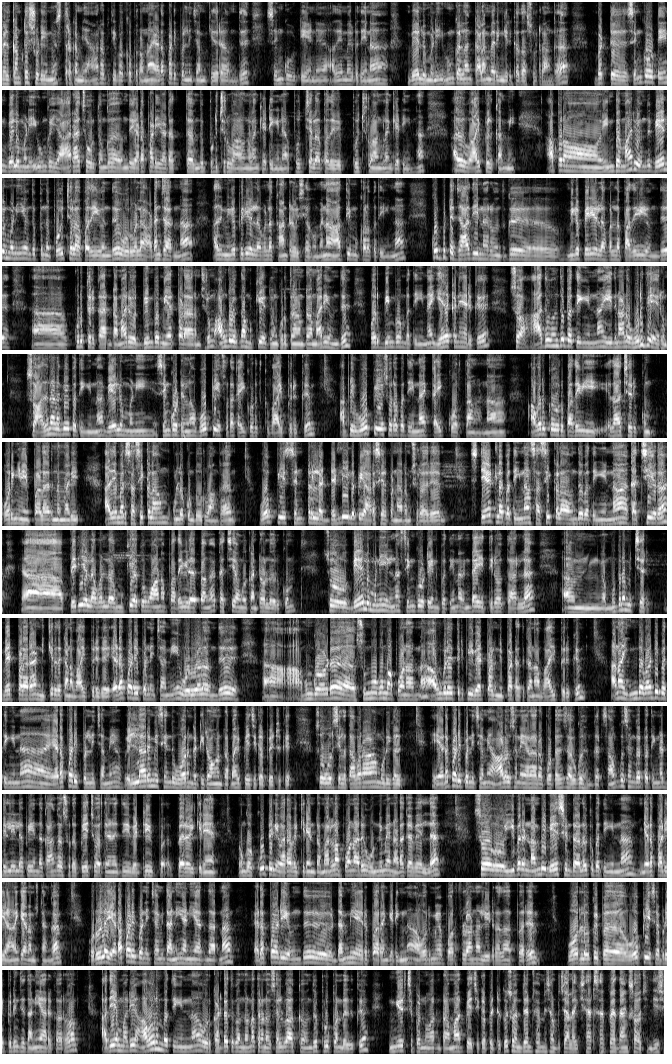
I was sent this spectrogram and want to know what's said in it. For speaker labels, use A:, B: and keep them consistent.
A: Welcome to studio news திறக்கம் யாரை பற்றி பார்க்க போகிறோம்னா எடப்பாடி பழனிசாமிக்கு எதிராக வந்து செங்கோட்டையன் அதே மாதிரி பார்த்தீங்கன்னா வேலுமணி இவங்கெல்லாம் களமிறங்கி இருக்கதா சொல்கிறாங்க பட்டு செங்கோட்டையன் வேலுமணி இவங்க யாராச்சும் ஒருத்தவங்க வந்து எடப்பாடி இடத்த வந்து பிடிச்சிருவாங்களாம் கேட்டிங்கன்னா புதுச்சல பதவி பிடிச்சிருவாங்களாம் கேட்டிங்கன்னா அது வாய்ப்புகள் கம்மி. அப்புறம் இந்த மாதிரி வந்து வேலுமணியே வந்து இப்போ இந்த பொய்ச்சலா பதவி வந்து ஒருவேளை அடைஞ்சாருன்னா அது மிகப்பெரிய லெவலில் கான்ட்ரவர்சி ஆகும். ஏன்னா அதிமுகவில் பார்த்தீங்கன்னா குறிப்பிட்ட ஜாதியினர் வந்து மிகப்பெரிய லெவலில் பதவியை வந்து கொடுத்துருக்காருன்ற மாதிரி ஒரு பிம்பம் ஏற்பட ஆரம்பிச்சிடும் அவங்களுக்கு தான் முக்கியத்துவம் கொடுக்குறான்ற மாதிரி வந்து ஒரு பிம்பம் பார்த்தீங்கன்னா ஏற்கனவே இருக்குது ஸோ அது வந்து பார்த்தீங்கன்னா இதனால உறுதியாயிரும். ஸோ அதனாலவே பார்த்தீங்கன்னா வேலுமணி செங்கோட்டையெல்லாம் ஓபிஎஸோட கை கோர்றதுக்கு வாய்ப்பு இருக்குது அப்படி ஓபிஎஸோட பார்த்தீங்கன்னா கை கோர்த்தாங்கன்னா அவருக்கு ஒரு பதவி ஏதாச்சும் இருக்கும் ஒருங்கிணைப்பாளர் இந்த மாதிரி. அதே மாதிரி சசிகலாவும் உள்ளே கொண்டு வருவாங்க. ஓபிஎஸ் சென்ட்ரலில் டெல்லியில் போய் அரசியல் பண்ண ஆரம்பிச்சிடுவாரு ஸ்டேட்டில் பார்த்தீங்கன்னா சசிகலா வந்து பார்த்தீங்கன்னா கட்சியோட பெரிய லெவலில் முக்கியத்துவமான பதவியில் இருப்பாங்க. கட்சி அவங்க கண்ட்ரோலில் இருக்கும். ஸோ வேலுமணி இல்லைன்னா செங்கோட்டையன் பார்த்தீங்கன்னா ரெண்டாயிரத்தி இருபத்தாறில் முதலமைச்சர் வேட்பாளராக நிற்கிறதுக்கான வாய்ப்பு இருக்குது எடப்பாடி பழனிசாமி ஒருவேளை வந்து அவங்களோட சுமூகமாக போனார்னா அவங்களே திருப்பி வேட்பாளர் நிப்பாட்டுறதுக்கான வாய்ப்பு இருக்குது ஆனால் இந்த வாட்டி பார்த்திங்கன்னா எடப்பாடி பழனிசாமி எல்லாருமே சேர்ந்து ஓரம் கட்டிடுவாங்கன்ற மாதிரி பேச்சுக்கள் போயிட்டுருக்கு. ஸோ ஒரு சில தவறான முடிகள். எடப்பாடி பழனிசாமி ஆலோசனையாளரை போட்டது சவுகு சங்கர் சவுகு சங்கர் பார்த்திங்கன்னா டெல்லியில் போய் இந்த காங்கிரஸோட பேச்சுவார்த்தை நடத்தி வெற்றி பெ- பெற வைக்கிறேன் உங்கள் கூட்டணி வர வைக்கிறேன்ற மாதிரிலாம் போனார். ஒன்றுமே நடக்கவே இல்லை. ஸோ இவரை நம்பி வேஸ்ட்ன்ற அளவுக்கு பார்த்தீங்கன்னா எடப்பாடியை நினைக்க ஆரம்பிச்சிட்டாங்க. ஒருவேளை எடப்பாடி பழனிசாமி தனி அணியாக இருந்தாருன்னா எடப்பாடி வந்து டம்மியாக இருப்பாருன்னு கேட்டிங்கன்னா அவருமே பவர்ஃபுல்லான லீடராக தான் இருப்பார். ஓரளவுக்கு இப்போ ஓபிஎஸ் எப்படி பிரிஞ்சு தனியாக இருக்காரோ அதே மாதிரி அவரும் பார்த்தீங்கன்னா ஒரு கட்டத்துக்கு வந்தோன்னா தன்னோட செல்வாக்கை வந்து ப்ரூவ் பண்ணுறதுக்கு முயற்சி பண்ணுவார்ன்ற மாதிரி பேச்சுக்கள் பெற்றிருக்கு. ஸோ இந்த இன்ஃபர்மேஷன் பிடிச்சா like share subscribe thanks for வாட்சிங் தி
